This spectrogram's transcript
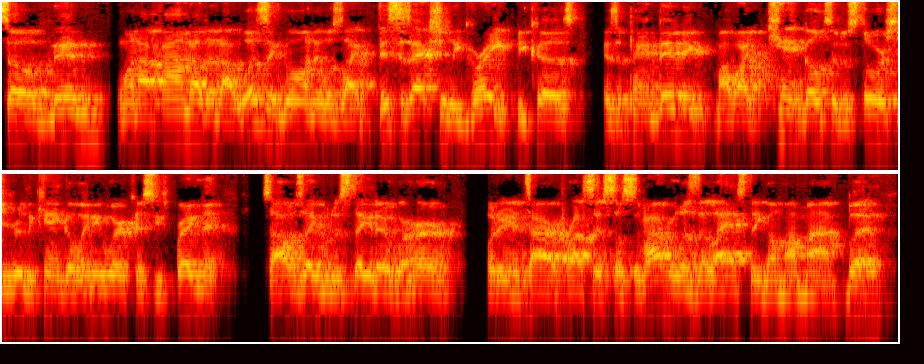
So then when I found out that I wasn't going, it was like, this is actually great because there's a pandemic. My wife can't go to the store. She really can't go anywhere because she's pregnant. So I was able to stay there with her for the entire process. So Survivor was the last thing on my mind. But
